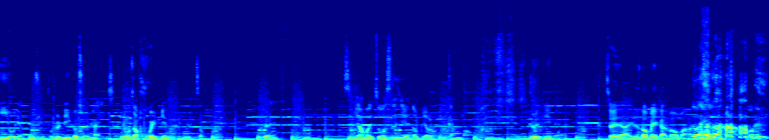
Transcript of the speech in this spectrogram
一有点不舒服，就立刻出去看医生，因为我知道会变得很严重。对，是比较会做事情人都比较容易感冒。你确定呢？所以啊，你是都没感冒吗？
